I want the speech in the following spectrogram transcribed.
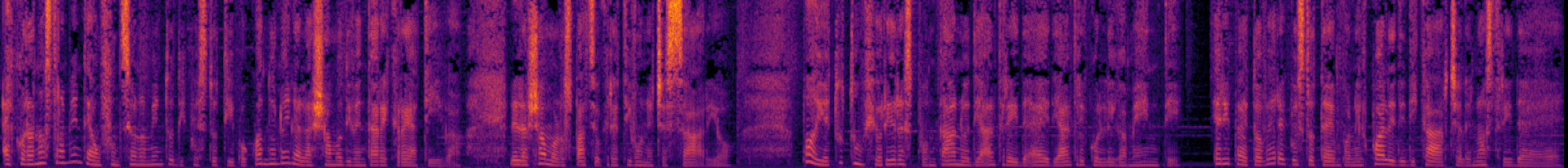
Ecco, la nostra mente ha un funzionamento di questo tipo, quando noi la lasciamo diventare diventare creativa, le lasciamo lo spazio creativo necessario. Poi è tutto un fiorire spontaneo di altre idee, di altri collegamenti. E ripeto, avere questo tempo nel quale dedicarci alle nostre idee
